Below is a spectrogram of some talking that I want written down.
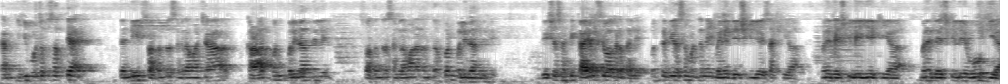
कारण की ही गोष्ट तर सत्य आहे. त्यांनी स्वातंत्र्य संग्रामाच्या काळात पण बलिदान दिले स्वातंत्र्य संग्रामानंतर पण बलिदान दिले. देशासाठी कायम सेवा करत आले. पण कधी असं म्हटलं नाही मैंने देश के लिए ऐसा किया मैंने देश के लिए ये किया मैंने देश के लिए वो किया.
